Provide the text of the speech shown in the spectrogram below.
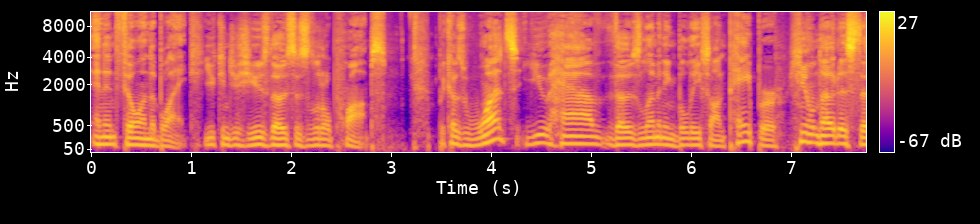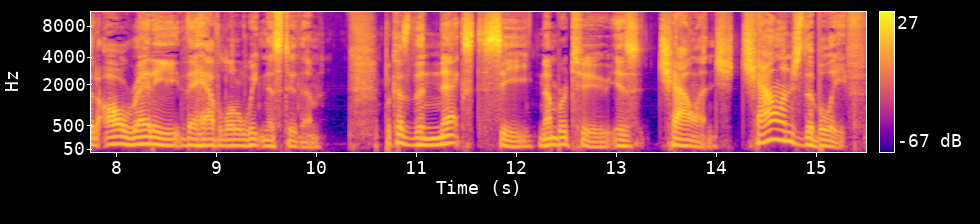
and then fill in the blank. You can just use those as little prompts. Because once you have those limiting beliefs on paper, you'll notice that already they have a little weakness to them. Because the next C, number two, is challenge. Challenge the belief.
